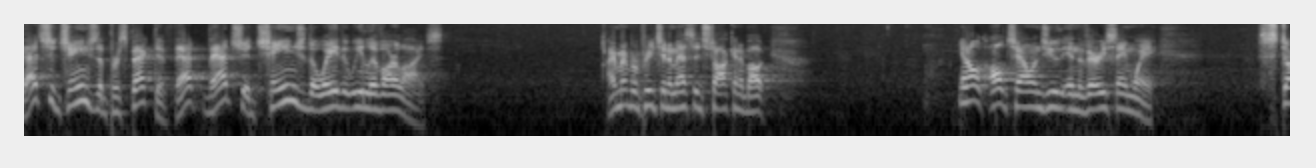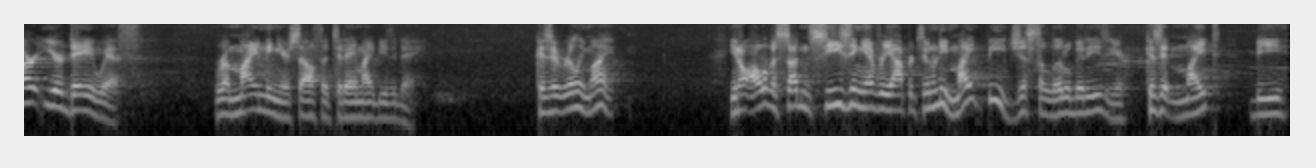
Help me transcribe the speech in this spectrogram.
That should change the perspective. That, that should change the way that we live our lives. I remember preaching a message talking about, you know, I'll, I'll challenge you in the very same way. Start your day with reminding yourself that today might be the day. Because it really might. You know, all of a sudden, seizing every opportunity might be just a little bit easier because it might be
